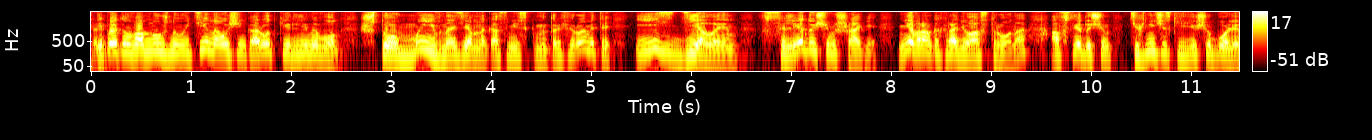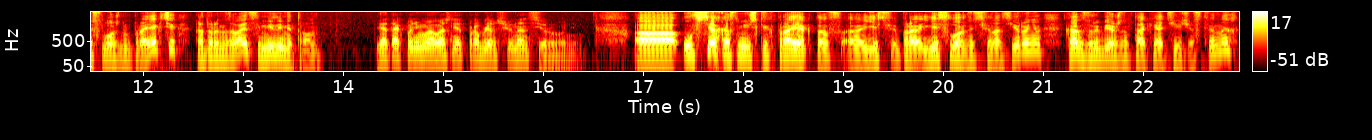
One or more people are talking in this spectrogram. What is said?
да. И поэтому вам нужно уйти на очень короткие длины волн, что мы в наземно-космическом интерферометре и сделаем в следующем шаге. Не в рамках радиоастрона, а в следующем технически еще более сложном проекте, который называется миллиметрон. Я так понимаю, у вас нет проблем с финансированием. Э, У всех космических проектов э, есть, про- есть сложность с финансированием, как зарубежных, так и отечественных.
